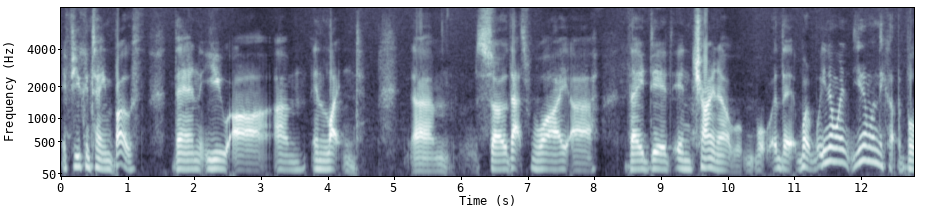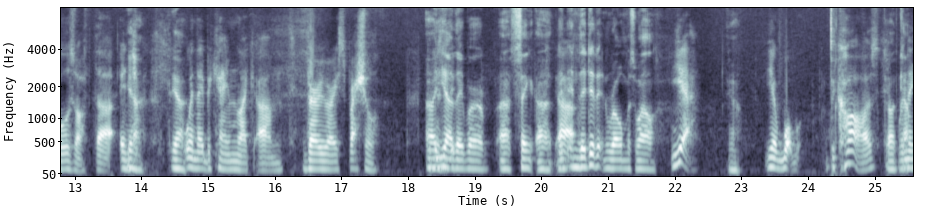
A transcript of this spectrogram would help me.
If you contain both, then you are um, enlightened. Um, so that's why uh, they did in China. The, what you know when you know when they cut the balls off the Yeah, yeah. when they became like um, very very special. Uh, yeah, the- they were uh, sing, uh, Uh, and they did it in Rome as well. Yeah, Yeah, yeah. What because God, when they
